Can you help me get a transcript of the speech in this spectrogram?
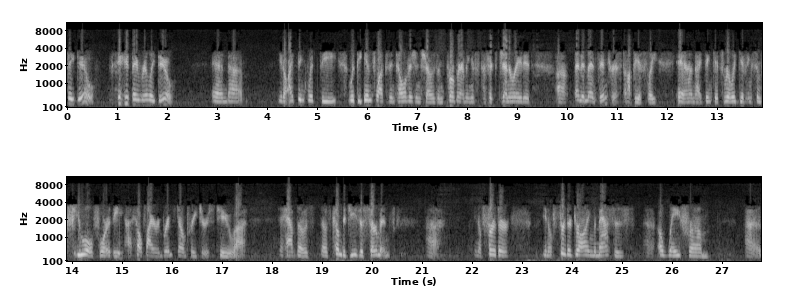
They do. they really do. And uh, you know, I think with the with the influx in television shows and programming and stuff, it's generated uh, an immense interest, obviously. And I think it's really giving some fuel for the uh, hellfire and brimstone preachers to uh, to have those those come to Jesus sermons. Uh, you know, further you know further drawing the masses uh, away from uh,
